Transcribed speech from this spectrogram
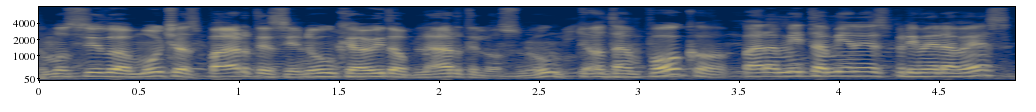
Hemos ido a muchas partes y nunca he oído hablar de los Nung. Yo tampoco. Para mí también es primera vez.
